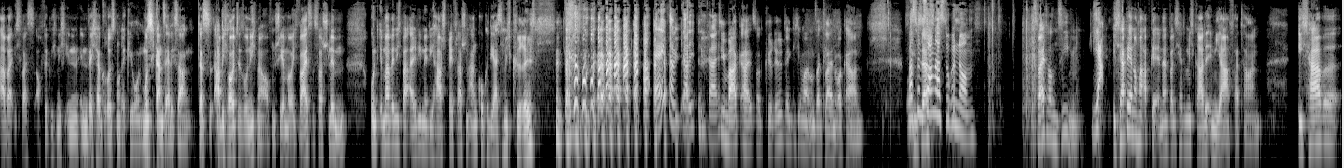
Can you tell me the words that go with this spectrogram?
aber ich weiß auch wirklich nicht in, in welcher Größenregion, muss ich ganz ehrlich sagen. Das habe ich heute so nicht mehr auf dem Schirm, aber ich weiß, es war schlimm. Und immer, wenn ich bei Aldi mir die Haarsprayflaschen angucke, die heißt nämlich Kyrill. Echt? Hab ich gar nicht geil. die Marke heißt dort Kyrill, denke ich immer an unseren kleinen Orkan. Was Und für einen das- Song hast du genommen? 2007. Ja. Ich habe ja nochmal abgeändert, weil ich hatte mich gerade im Jahr vertan. Ich habe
